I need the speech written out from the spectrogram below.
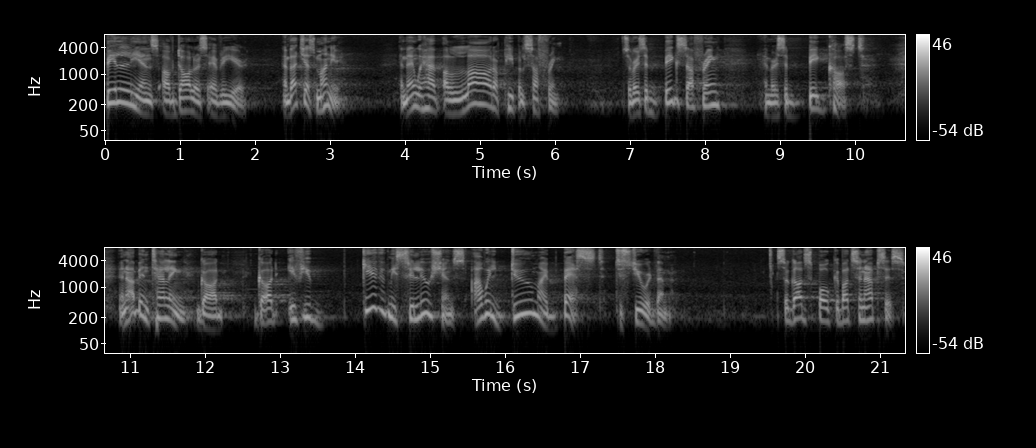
billions of dollars every year. And that's just money. And then we have a lot of people suffering. So there's a big suffering and there's a big cost. And I've been telling God, God, if you give me solutions, I will do my best to steward them. So God spoke about synapses.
